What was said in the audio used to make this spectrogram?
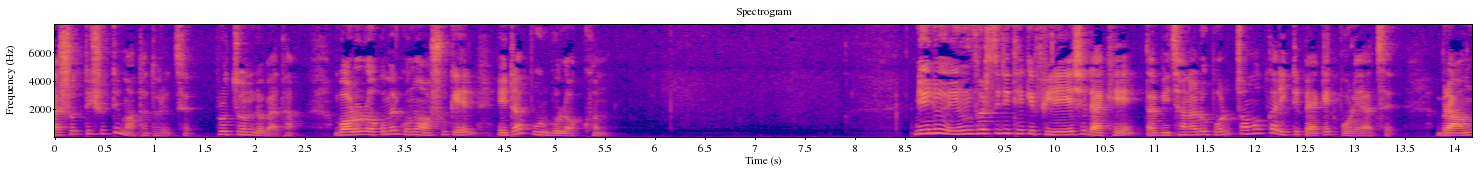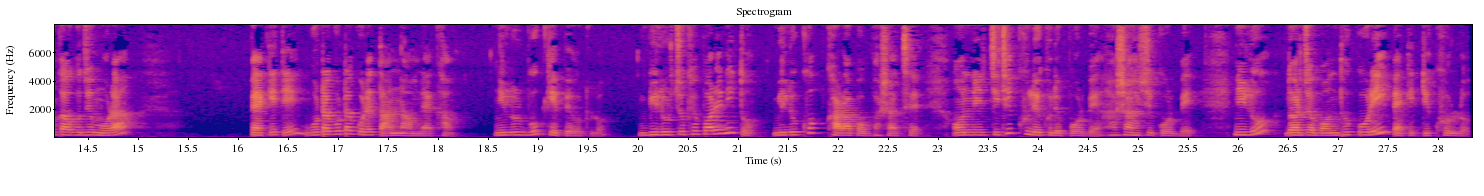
তার সত্যি সত্যি মাথা ধরেছে। প্রচণ্ড ব্যথা। বড় রকমের কোনো অসুখের এটা পূর্ব লক্ষণ। নীলু ইউনিভার্সিটি থেকে ফিরে এসে দেখে তার বিছানার উপর চমৎকার একটি প্যাকেট পড়ে আছে। ব্রাউন কাগজে মোড়া প্যাকেটে গোটা গোটা করে তার নাম লেখা। নীলুর বুক কেঁপে উঠল। বিলুর চোখে পড়েনি তো? বিলু খুব খারাপ অভ্যাস আছে। অন্যের চিঠি খুলে খুলে পড়বে, হাসাহাসি করবে। নীলু দরজা বন্ধ করেই প্যাকেটটি খুলল।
